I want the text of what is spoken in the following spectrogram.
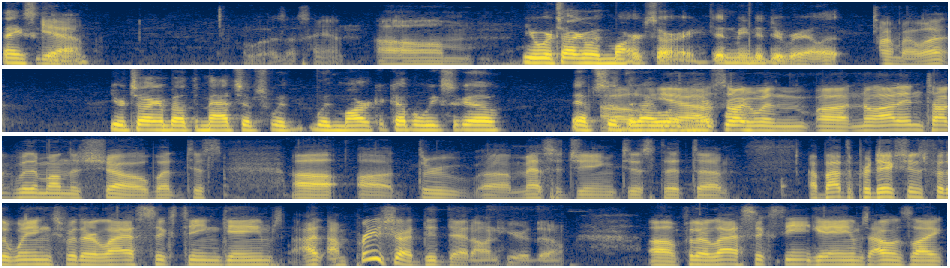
Thanks, Yeah. Cam. What I saying? Um. You were talking with Mark. Sorry, didn't mean to derail it. Talking about what? You were talking about the matchups with with Mark a couple weeks ago. The episode that Oh, I yeah, I was talking with him. Uh, no, I didn't talk with him on the show, but just uh, uh, through uh, messaging, just that uh, about the predictions for the Wings for their last 16 games. I, I'm pretty sure I did that on here though. Uh, for their last 16 games, I was like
